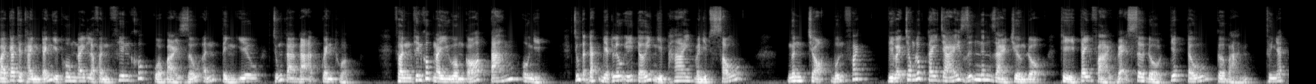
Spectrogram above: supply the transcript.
Bài ca thực hành đánh nhịp hôm nay là phần phiên khúc của bài dấu ấn tình yêu chúng ta đã quen thuộc. Phần phiên khúc này gồm có 8 ô nhịp. Chúng ta đặc biệt lưu ý tới nhịp 2 và nhịp 6. Ngân chọn 4 phách. Vì vậy trong lúc tay trái giữ ngân dài trường độ thì tay phải vẽ sơ đồ tiết tấu cơ bản thứ nhất.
